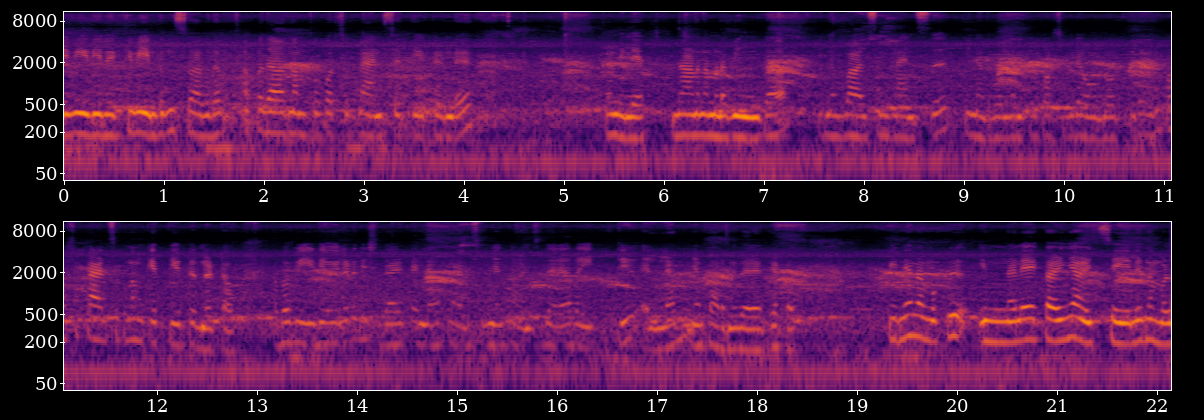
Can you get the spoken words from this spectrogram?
ഈ വീഡിയോയിലേക്ക് വീണ്ടും സ്വാഗതം. അപ്പോൾ ഇതാ നമുക്ക് കുറച്ച് പ്ലാന്റ്സ് എത്തിയിട്ടുണ്ട്. കണ്ടില്ലേ? ഇതാണ് നമ്മുടെ വിങ്ക പിന്നെ ബാൾസം പ്ലാന്റ്സ് പിന്നെ അതുപോലെ നമുക്ക് കുറച്ച് ഗ്രൗണ്ട് ഓർക്കിഡ് അങ്ങനെ കുറച്ച് പ്ലാന്റ്സ് ഒക്കെ നമുക്ക് എത്തിയിട്ടുണ്ട് കേട്ടോ. അപ്പോൾ വീഡിയോയിലൂടെ വിശദമായിട്ട് എല്ലാ പ്ലാന്റ്സും ഞാൻ കാണിച്ചു തരാം. റേറ്റ് എല്ലാം ഞാൻ പറഞ്ഞു തരാം കേട്ടോ. പിന്നെ നമുക്ക് ഇന്നലെ കഴിഞ്ഞ ആഴ്ചയിൽ നമ്മൾ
